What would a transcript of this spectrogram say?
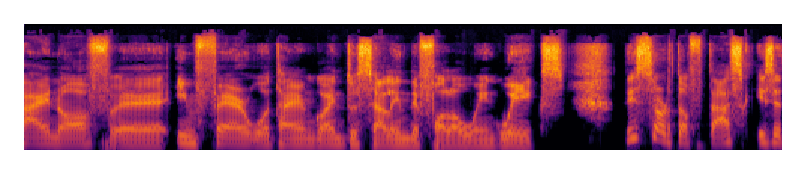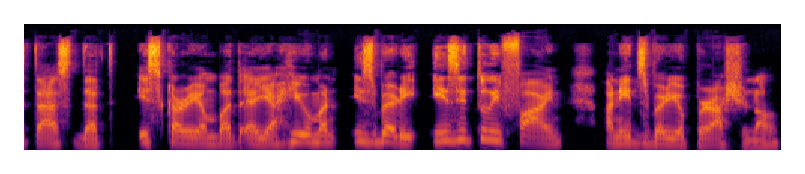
kind of uh, infer what I am going to sell in the following weeks. This sort of task is a task that is carried on by a human, is very easy to define, and it's very operational.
